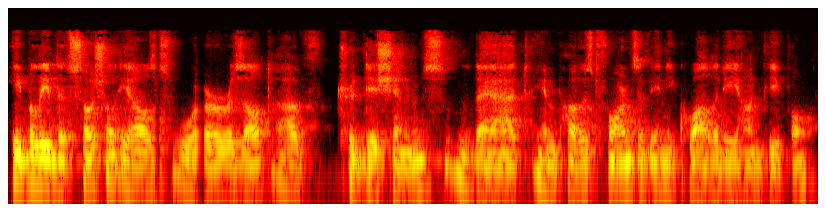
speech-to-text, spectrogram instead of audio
He believed that social ills were a result of traditions that imposed forms of inequality on people,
